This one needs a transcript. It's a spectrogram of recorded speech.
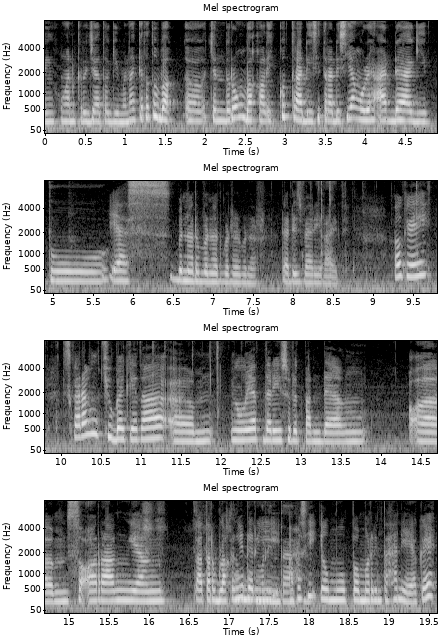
lingkungan kerja atau gimana, kita tuh bak- eh, cenderung bakal ikut tradisi-tradisi yang udah ada gitu. Yes, benar benar benar benar. That is very right. Oke, sekarang coba kita em, ngelihat dari sudut pandang em, seorang yang latar belakangnya Ilmu dari apa sih ilmu pemerintahan ya, oke?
